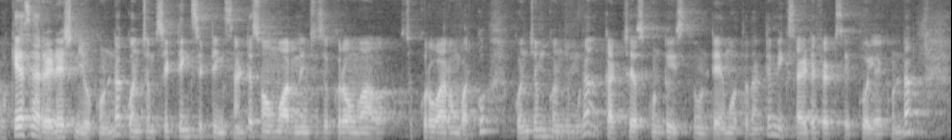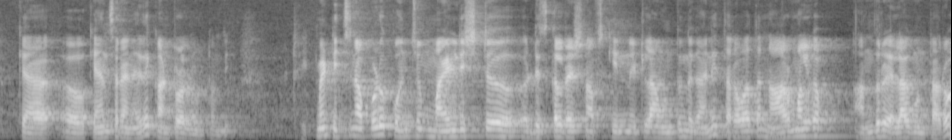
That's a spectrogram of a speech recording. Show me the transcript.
ఒకేసారి రేడియేషన్ ఇవ్వకుండా కొంచెం సిట్టింగ్ సిట్టింగ్స్ అంటే సోమవారం నుంచి శుక్రవారం శుక్రవారం వరకు కొంచెం కొంచెంగా కట్ చేసుకుంటూ ఇస్తూ ఉంటే ఏమవుతుందంటే మీకు సైడ్ ఎఫెక్ట్స్ ఎక్కువ లేకుండా క్యా- క్యాన్సర్ అనేది కంట్రోల్ ఉంటుంది. ట్రీట్మెంట్ ఇచ్చినప్పుడు కొంచెం మైల్డిస్ట్ డిస్కలరేషన్ ఆఫ్ స్కిన్ ఇట్లా ఉంటుంది కానీ తర్వాత నార్మల్గా అందరూ ఎలాగుంటారో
